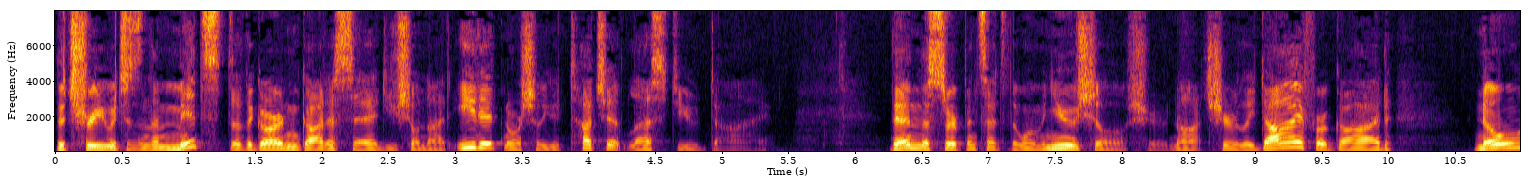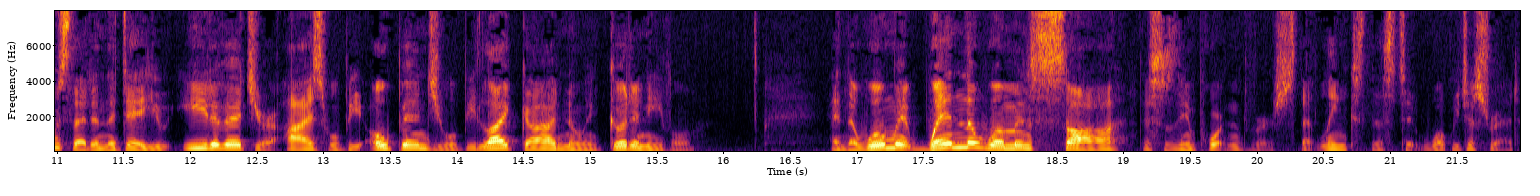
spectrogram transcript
the tree which is in the midst of the garden, God has said, You shall not eat it, nor shall you touch it, lest you die. Then the serpent said to the woman, You shall sure not surely die, for God knows that in the day you eat of it, your eyes will be opened, you will be like God, knowing good and evil. And the woman, when the woman saw, this is the important verse that links this to what we just read.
